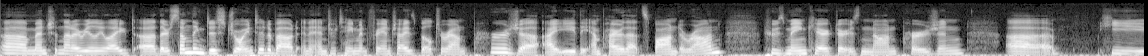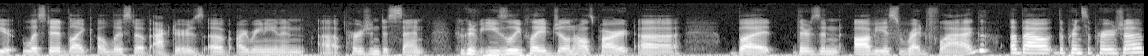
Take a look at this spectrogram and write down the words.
uh, mentioned that I really liked, uh, there's something disjointed about an entertainment franchise built around Persia, i.e., the empire that spawned Iran, whose main character is non-Persian. Uh, he listed like a list of actors of Iranian and uh, Persian descent who could have easily played Gyllenhaal's part. Uh, but there's an obvious red flag about The Prince of Persia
